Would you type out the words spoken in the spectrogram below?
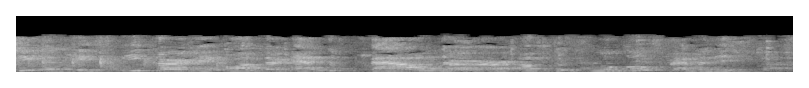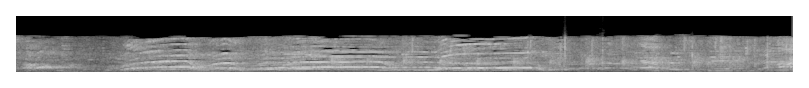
she is a speaker, a author, and the founder of the Frugal Feminista. Ever since I,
